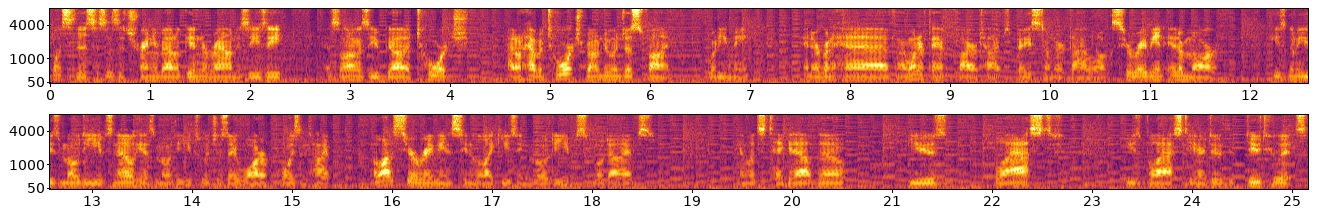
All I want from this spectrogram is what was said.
What's this? This is a training battle. Getting around is easy, as long as you've got a torch. I don't have a torch, but I'm doing just fine. What do you mean? And they're going to have... I wonder if they have fire types based on their dialogue. Surabian Itamar. He's going to use Modibs. No, he has Modibs, which is a water poison type. A lot of Surabians seem to like using Modibs, Modibs. And let's take it out, though. Use Blast. Use Blast here. Due, due to its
